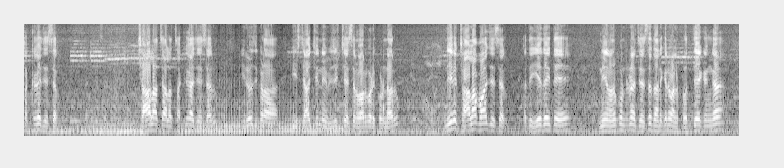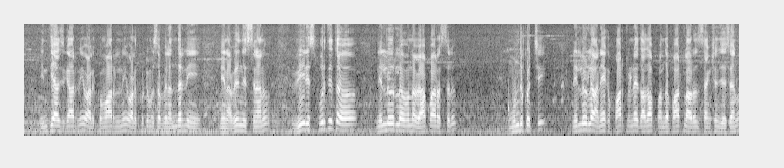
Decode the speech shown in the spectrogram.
చక్కగా చేశారు. చాలా చాలా చక్కగా చేశారు. ఈరోజు ఇక్కడ ఈ స్టాచ్యూని విజిట్ చేసిన వారు కూడా ఇక్కడ ఉన్నారు. నేను చాలా బాగా చేశారు. అయితే ఏదైతే నేను అనుకుంటున్నా చేస్తే దానికని వాళ్ళు ప్రత్యేకంగా ఇంతియాజ్ గారిని వాళ్ళ కుమారుల్ని వాళ్ళ కుటుంబ సభ్యులందరినీ నేను అభినందిస్తున్నాను. వీరి స్ఫూర్తితో నెల్లూరులో ఉన్న వ్యాపారస్తులు ముందుకొచ్చి నెల్లూరులో అనేక పార్కులు ఉన్నాయి. దాదాపు వంద పార్కులు ఆ రోజు శాంక్షన్ చేశాను.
